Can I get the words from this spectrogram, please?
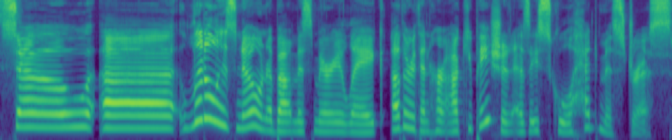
so uh, little is known about Miss Mary Lake other than her occupation as a school headmistress.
